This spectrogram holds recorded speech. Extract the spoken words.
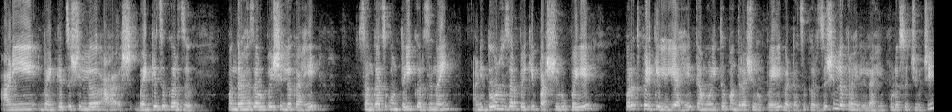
आणि बँकेचं शिल्लक आ- बँकेचं कर्ज पंधरा हजार रुपये शिल्लक आहे. संघाचं कोणतंही कर्ज नाही. आणि दोन हजारपैकी पाचशे रुपये परतफेड केलेली आहे. त्यामुळे इथं पंधराशे रुपये गटाचं कर्ज शिल्लक राहिलेलं आहे. पुढे सचिवची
